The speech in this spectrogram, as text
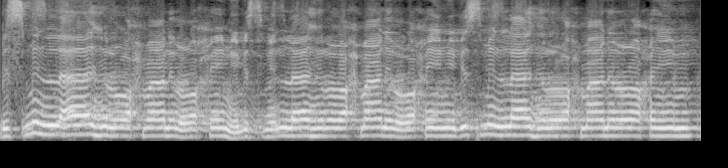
بسم الله الرحمن الرحيم بسم الله الرحمن الرحيم بسم الله الرحمن الرحيم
